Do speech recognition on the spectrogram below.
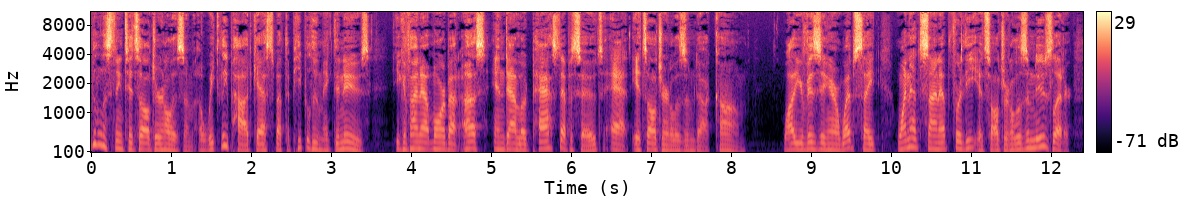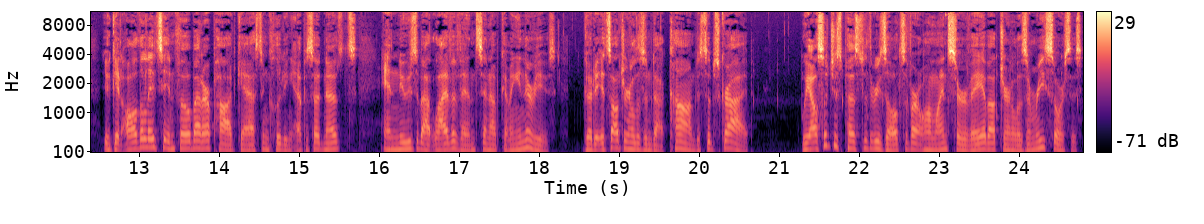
been listening to It's All Journalism, a weekly podcast about the people who make the news. You can find out more about us and download past episodes at itsalljournalism.com. While you're visiting our website, why not sign up for the It's All Journalism newsletter? You'll get all the latest info about our podcast, including episode notes and news about live events and upcoming interviews. Go to itsalljournalism.com to subscribe. We also just posted the results of our online survey about journalism resources.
